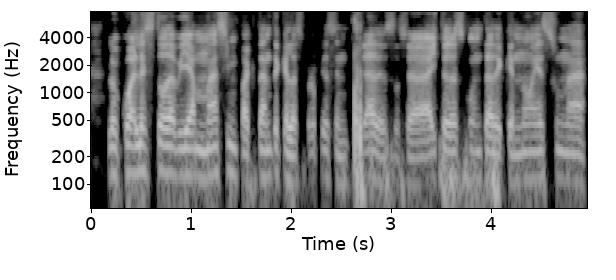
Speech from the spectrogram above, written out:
lo cual es todavía más impactante que las propias entidades. O sea, ahí te das cuenta de que no es una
